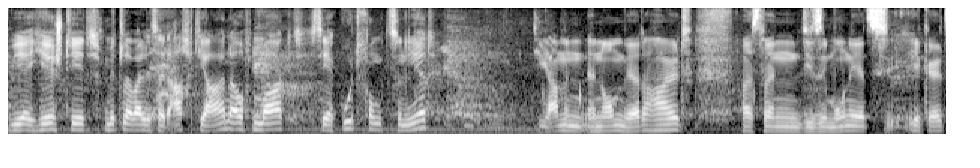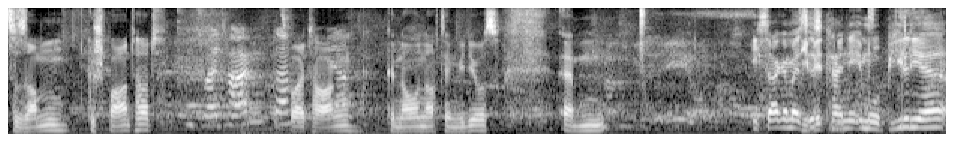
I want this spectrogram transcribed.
wie er hier steht, mittlerweile seit acht Jahren auf dem Markt, sehr gut funktioniert. Die haben einen enormen Wertehalt. Heißt, wenn die Simone jetzt ihr Geld zusammengespart hat, In zwei Tagen dann? zwei Tagen, Ja. genau nach den Videos, ähm, Ich sage mal, es ist keine Immobilie.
